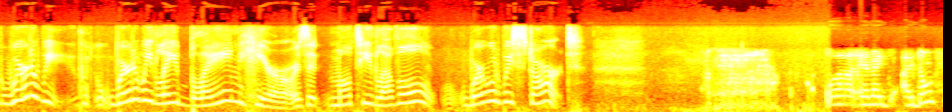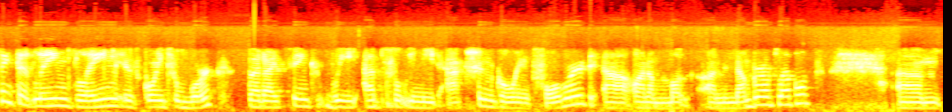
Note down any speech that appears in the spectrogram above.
where do we where do we lay blame here, or is it multi-level? Where would we start? Well, and I, I don't think that laying blame is going to work, but I think we absolutely need action going forward uh, on a on a number of levels. Um,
